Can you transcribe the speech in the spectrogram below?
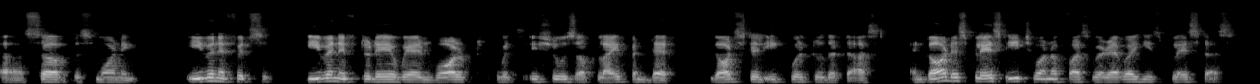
uh, serve this morning. Even if it's even if today we're involved with issues of life and death, God's still equal to the task. And God has placed each one of us wherever He's placed us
